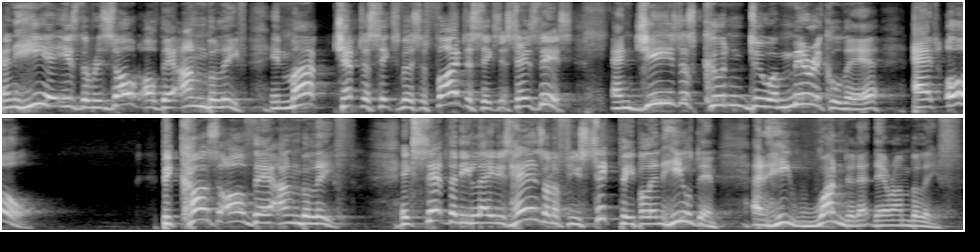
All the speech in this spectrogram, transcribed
And here is the result of their unbelief. In Mark chapter 6, verses 5 to 6, it says this And Jesus couldn't do a miracle there at all because of their unbelief, except that he laid his hands on a few sick people and healed them. And he wondered at their unbelief.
